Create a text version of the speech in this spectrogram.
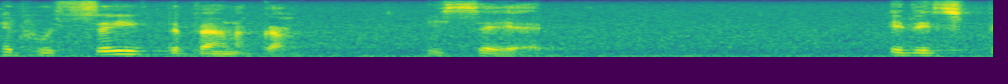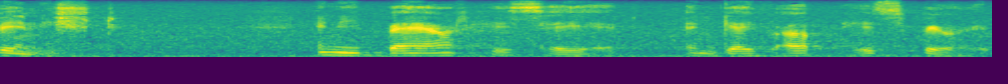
had received the vinegar, he said, It is finished. And he bowed his head and gave up his spirit.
